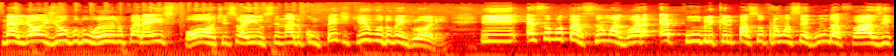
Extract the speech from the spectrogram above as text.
Melhor Jogo do Ano para esporte, isso aí, o cenário competitivo do Venglory. E essa votação agora é pública, ele passou para uma segunda fase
